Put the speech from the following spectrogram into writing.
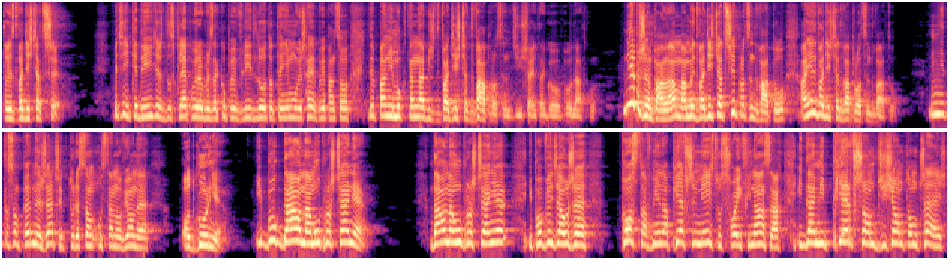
to jest 23%. Wiecie, kiedy idziesz do sklepu i robisz zakupy w Lidlu, to ty nie mówisz, hej, powie pan co, pan mi mógł tam nabić 22% dzisiaj tego podatku. Nie, proszę pana, mamy 23% VAT-u, a nie 22% VAT-u. Nie, to są pewne rzeczy, które są ustanowione odgórnie. I Bóg dał nam uproszczenie. Dał nam uproszczenie i powiedział, że Postaw mnie na pierwszym miejscu w swoich finansach i daj mi pierwszą dziesiątą część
